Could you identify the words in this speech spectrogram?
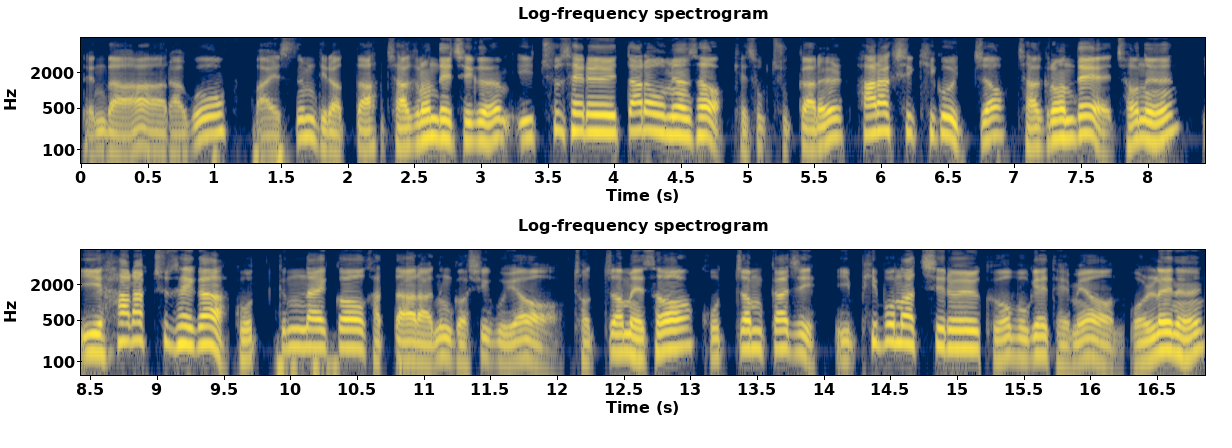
된다라고 말씀드렸다. 자, 그런데 지금 이 추세를 따라오면서 계속 주가를 하락시키고 있죠. 자, 그런데 저는 이 하락 추세가 곧 끝날 것 같다라는 것이고요. 저점에서 고점까지 이 피보나치를 그어보게 되면 원래는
